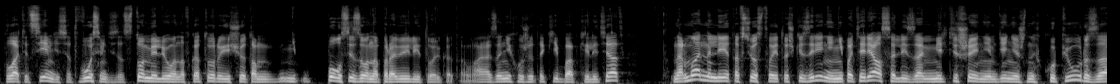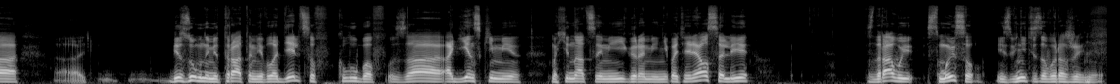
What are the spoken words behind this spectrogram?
платят 70, 80, 100 миллионов, которые еще там полсезона провели только там, а за них уже такие бабки летят. Нормально ли это все с твоей точки зрения? Не потерялся ли за мельтешением денежных купюр, за э, безумными тратами владельцев клубов, за агентскими махинациями, играми? Не потерялся ли здравый смысл, извините за выражение?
